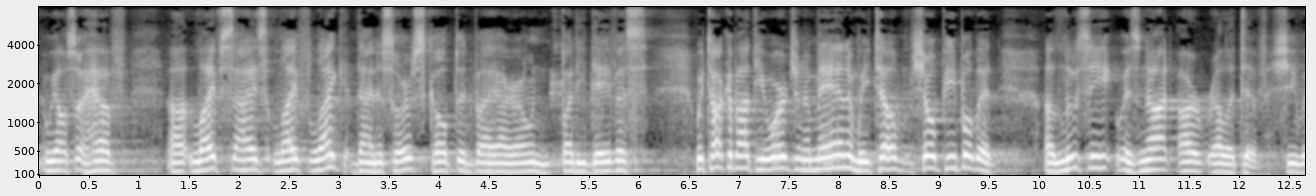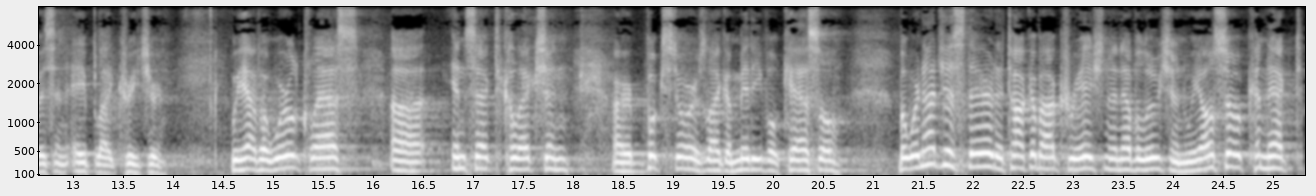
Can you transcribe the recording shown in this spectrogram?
we also have uh, life size, life like dinosaurs sculpted by our own Buddy Davis. We talk about the origin of man and we tell, show people that uh, Lucy was not our relative, she was an ape like creature. We have a world class uh, insect collection. Our bookstore is like a medieval castle. But we're not just there to talk about creation and evolution, we also connect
